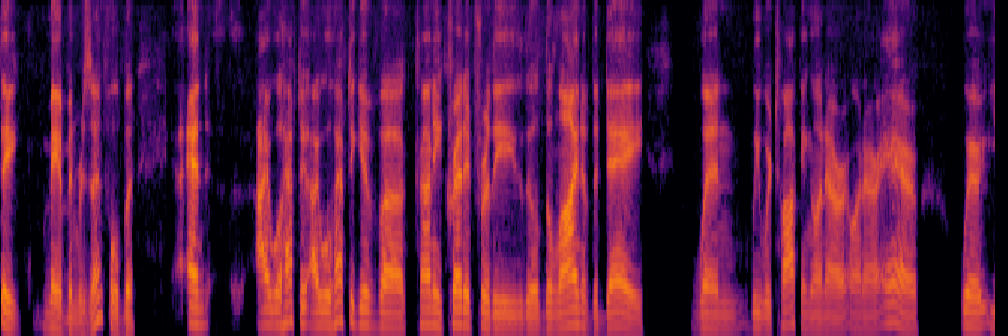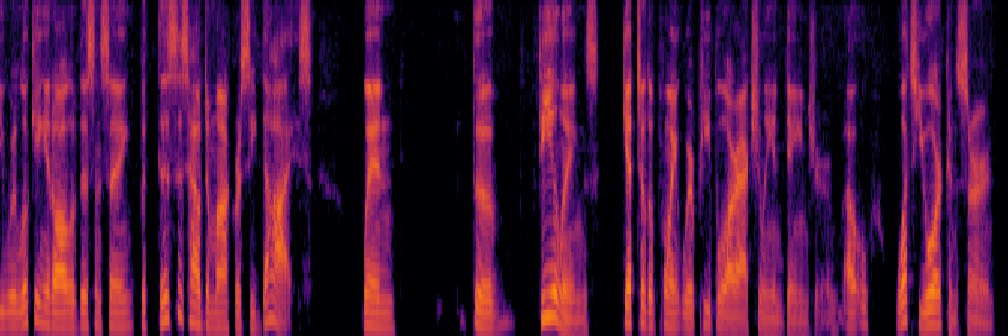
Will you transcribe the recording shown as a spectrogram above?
They may have been resentful, but, and I will have to I will have to give uh, Connie credit for the, the the line of the day when we were talking on our on our air where you were looking at all of this and saying but this is how democracy dies when the feelings get to the point where people are actually in danger uh, what's your concern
